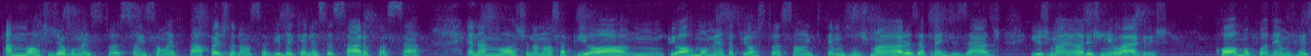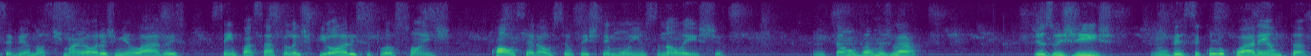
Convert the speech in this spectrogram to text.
a morte de algumas situações são etapas da nossa vida que é necessário passar. É na morte, na nossa pior, pior momento, a pior situação em que temos os maiores aprendizados e os maiores milagres. Como podemos receber nossos maiores milagres sem passar pelas piores situações? Qual será o seu testemunho, se não este? Então vamos lá. Jesus diz no versículo 40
